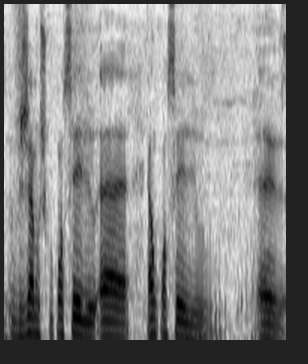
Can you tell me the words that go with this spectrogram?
vejamos que o Conselho é um Conselho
